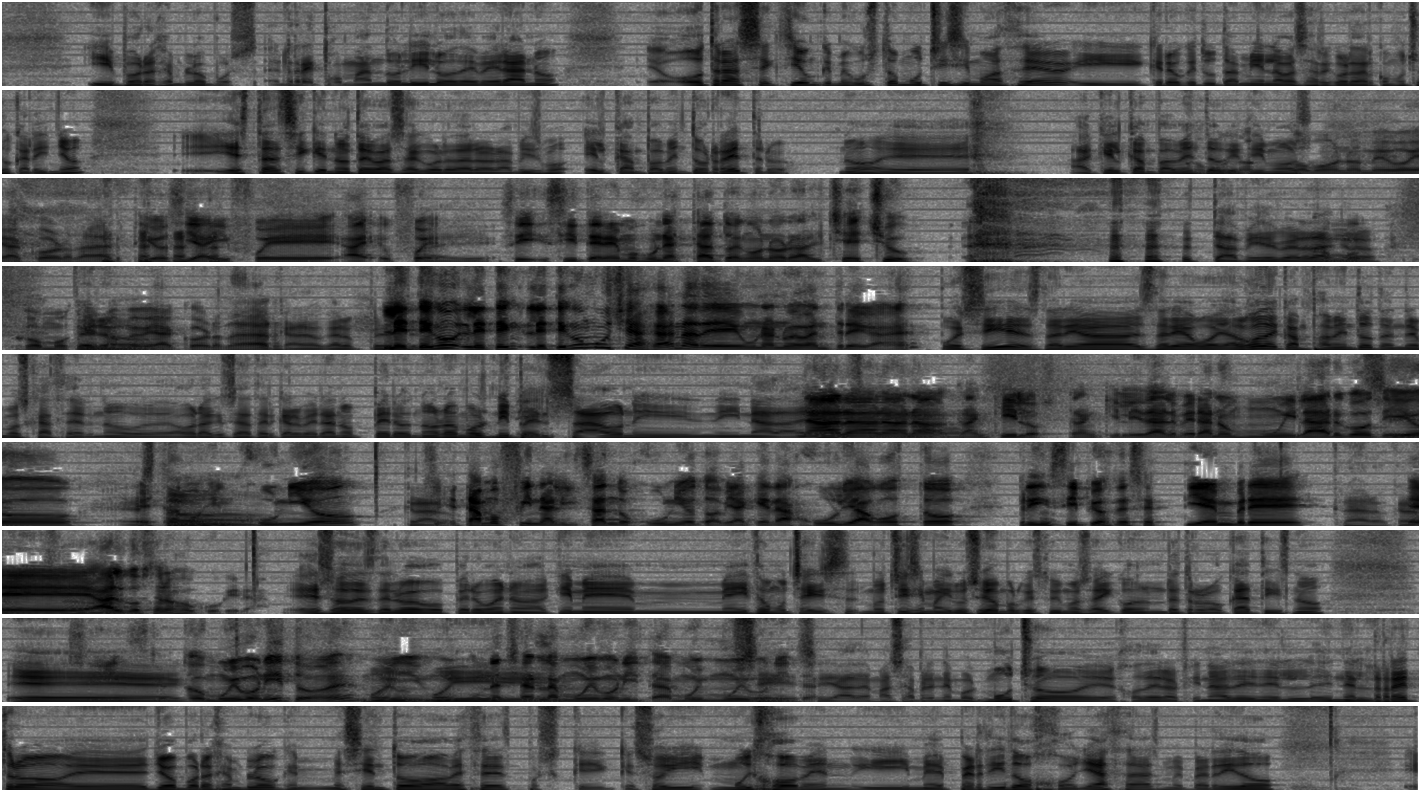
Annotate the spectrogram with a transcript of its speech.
Y, por ejemplo, pues retomando el hilo de verano, eh, otra sección que me gustó muchísimo hacer y creo que tú también la vas a recordar con mucho cariño, y esta sí que no te vas a acordar ahora mismo, el campamento retro, ¿no? Eh, aquel campamento ¿Cómo que no- hicimos. ¿Cómo no me voy a acordar, tío? Si ahí fue. ahí fue Ahí. Si, si tenemos una estatua en honor al Chechu. También es verdad, ¿Cómo, claro. cómo que no me voy a acordar? Claro, claro. pero Le tengo, le, ten- le tengo muchas ganas de una nueva entrega, ¿eh? Pues sí, estaría, estaría guay. Algo de campamento tendremos que hacer, ¿no? Ahora que se acerca el verano, pero no lo hemos ni pensado ni, ni nada. ¿eh? No, no, no, no, tranquilos, tranquilidad. El verano es muy largo, Sí. tío. Esto- Estamos en junio. Claro. Estamos finalizando junio, todavía queda julio, agosto, principios de septiembre. Claro, claro. Eh, eso- algo se nos ocurrirá. Eso desde luego, pero bueno, aquí me, me hizo mucha, muchísima ilusión porque estuvimos ahí con Retrolocatis, ¿no? Eh, Sí, cierto, muy bonito, ¿eh? muy- Muy, Una charla muy bonita, muy, muy sí, bonita. sí, además aprendemos mucho, eh, joder, al final en el, en el retro, eh, yo por ejemplo, que me siento a veces pues que, que soy muy joven y me he perdido joyazas, me he perdido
